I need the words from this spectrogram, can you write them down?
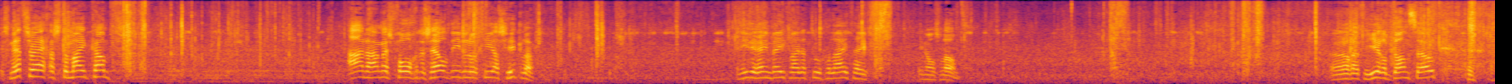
Is net zo erg als de Mein Kampf. Aanhangers volgen dezelfde ideologie als Hitler. En iedereen weet waar dat toe geleid heeft in ons land. Uh, nog even hierop dansen ook.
